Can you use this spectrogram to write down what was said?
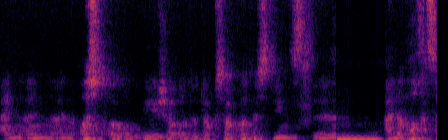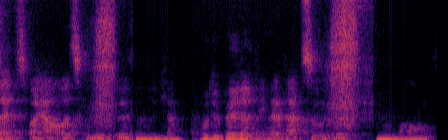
ein, ein, ein osteuropäischer orthodoxer Gottesdienst, äh, mhm. eine Hochzeitsfeier ausgelegt wird. Mhm. Ich habe gute Bilder, die mir dazu äh, mhm.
